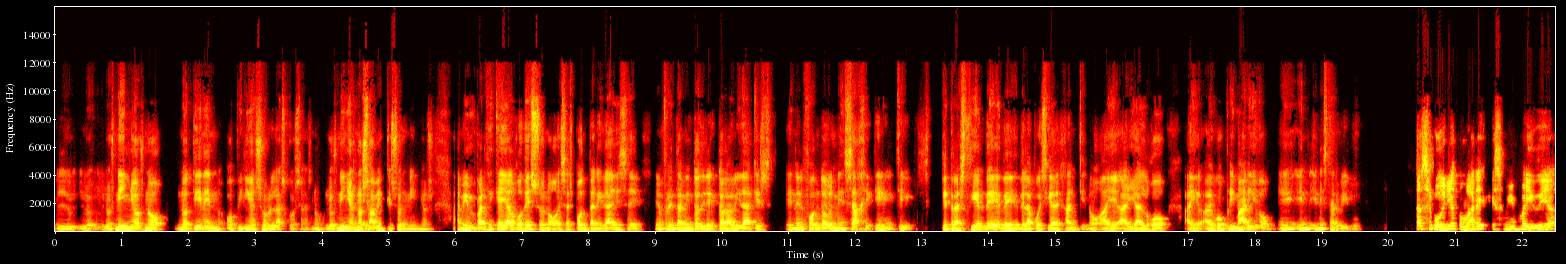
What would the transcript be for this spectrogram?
los niños no, no tienen opinión sobre las cosas, ¿no? Los niños no saben que son niños. A mí me parece que hay algo de eso, ¿no? Esa espontaneidad, ese enfrentamiento directo a la vida, que es en el fondo el mensaje que, que, que trasciende de, la poesía de Hanke, ¿no? Hay, hay, algo, hay algo primario en, en, estar vivo. Se podría tomar esa misma idea,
